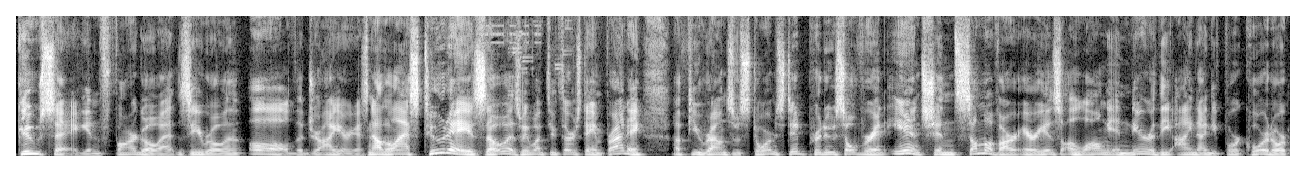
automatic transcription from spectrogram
goose egg in Fargo at zero and all the dry areas. Now, the last two days, though, as we went through Thursday and Friday, a few rounds of storms did produce over an inch in some of our areas along and near the I 94 corridor.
